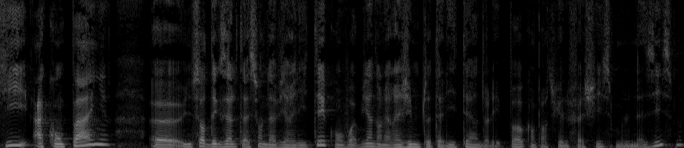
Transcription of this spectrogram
qui accompagnent euh, une sorte d'exaltation de la virilité qu'on voit bien dans les régimes totalitaires de l'époque, en particulier le fascisme ou le nazisme.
